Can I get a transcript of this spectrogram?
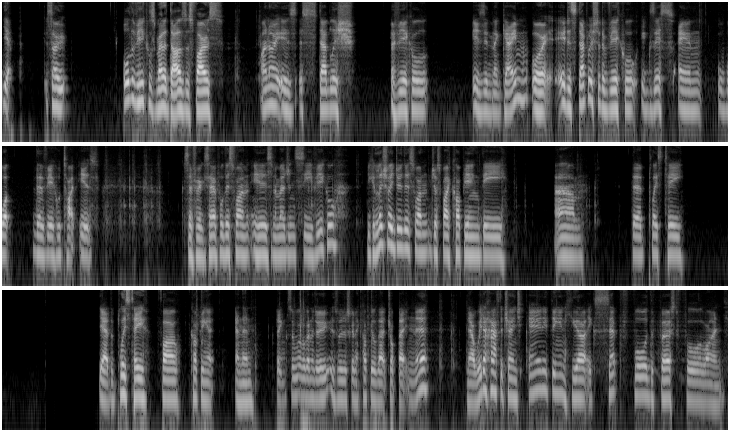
Yeah. So all the vehicles meta does, as far as I know, is establish a vehicle is in the game, or it established that a vehicle exists and what the vehicle type is. So for example, this one is an emergency vehicle. You can literally do this one just by copying the um, the police T. Yeah, the police T file, copying it, and then thing. So what we're going to do is we're just going to copy all that, drop that in there. Now we don't have to change anything in here except for the first four lines.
